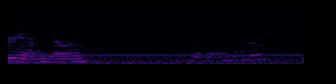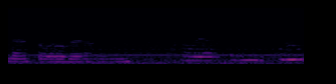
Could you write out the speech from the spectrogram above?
gray and yellow. Gray and yellow? Yeah, just a little bit underneath. Oh yeah, the flute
